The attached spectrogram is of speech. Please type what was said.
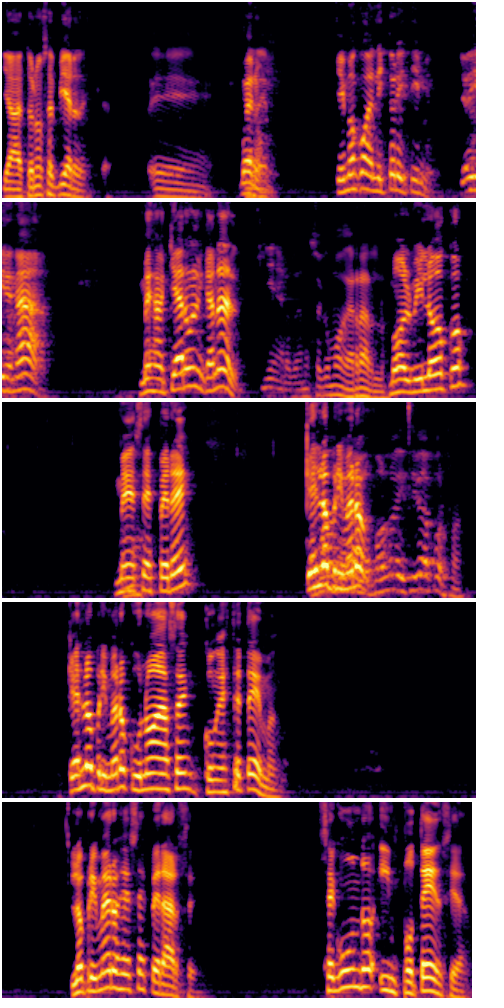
Ya, esto no se pierde. Eh, Bueno, seguimos con el History Team. Yo dije, nada. Me hackearon el canal. Mierda, no sé cómo agarrarlo. Me volví loco. Me desesperé. ¿Qué es lo primero? Ponlo porfa. ¿Qué es lo primero que uno hace con este tema? Lo primero es desesperarse. Segundo, impotencia.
